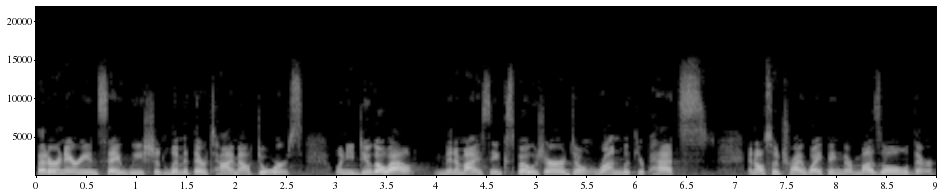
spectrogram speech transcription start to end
Veterinarians say we should limit their time outdoors. When you do go out, minimize the exposure, don't run with your pets, and also try wiping their muzzle, their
